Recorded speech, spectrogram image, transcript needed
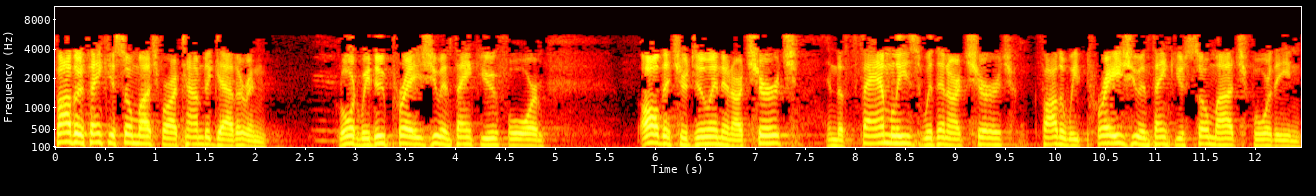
Father, thank you so much for our time together. And Lord, we do praise you and thank you for all that you're doing in our church, in the families within our church. Father, we praise you and thank you so much for the,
